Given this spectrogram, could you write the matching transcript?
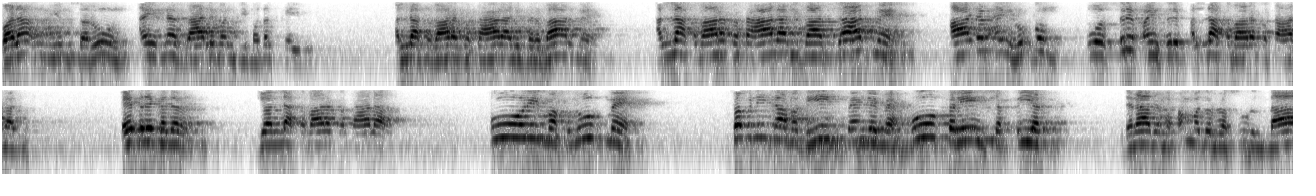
ولا هم ينصرون۔ اي نہ ظالمن کی مدد کہی کئی اللہ تبارک و تعالی کے دربار میں، اللہ تبارک و تعالی کی بادشاہت میں آرڈر، اے، حکم، وہ صرف اے صرف اللہ تبارک و تعالی کی۔ اتنے قدر، جو اللہ تبارک و تعالی پوری مخلوق میں سبنی کا مدید پہنجے محبوب ترین شخصیت جناب محمد الرسول اللہ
